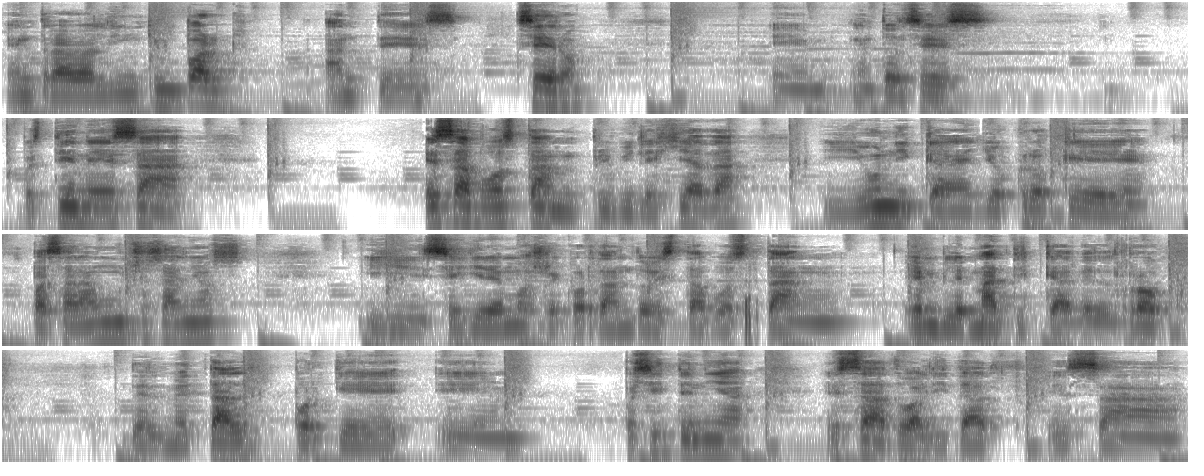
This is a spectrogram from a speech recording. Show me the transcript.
entrar a Linkin Park, antes Xero. Em, entonces, pues tiene esa, esa voz tan privilegiada y única. Yo creo que pasarán muchos años y seguiremos recordando esta voz tan emblemática del rock, del metal, porque em, pues sí tenía esa dualidad, esa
